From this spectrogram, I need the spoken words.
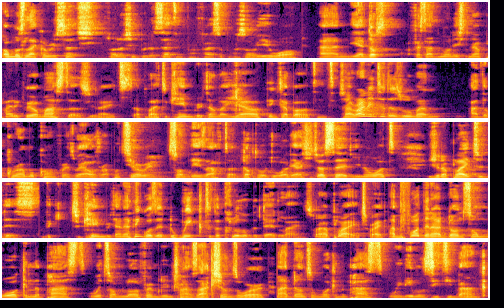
almost like a research fellowship with a certain professor, Professor Yewa. And yeah, just first admonished me, apply for your master's, you know, it's apply to Cambridge. I'm like, yeah, I'll think about it. So I ran into this woman at the Kuramo conference where I was rapporteuring some days after Dr. Oduwale. And she just said, you know what, you should apply to this, the, to Cambridge. And I think it was a week to the close of the deadline. So I applied, right? And before then, I'd done some work in the past with some law firm doing transactions work. I'd done some work in the past with even Citibank.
